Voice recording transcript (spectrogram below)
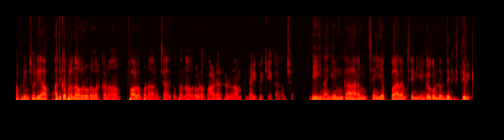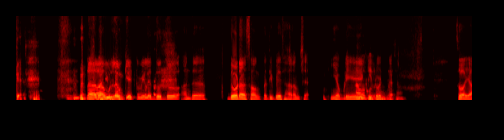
அப்படின்னு சொல்லி அப் அதுக்கப்புறம் தான் அவரோட ஒர்க்கை நான் ஃபாலோ பண்ண ஆரம்பிச்சேன். அதுக்கப்புறம் தான் அவரோட பாடல்கள்லாம் பின்னாடி போய் கேட்க ஆரம்பிச்சேன். டேய் நான் எங்க ஆரம்பிச்சேன்? எப்ப ஆரம்பிச்சேன்? நீ எங்க கொண்டு வந்து நிறுத்திருக்க? நான் அதான் உள்ளம் கேட்குமேல தொத்தோ அந்த தோடா சாங் பத்தி பேச ஆரம்பிச்சேன். நீ அப்படியே கூட்டு வந்துட்ட. ஸோ யா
